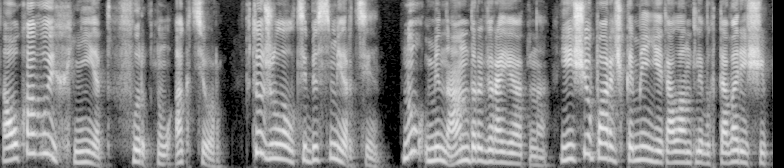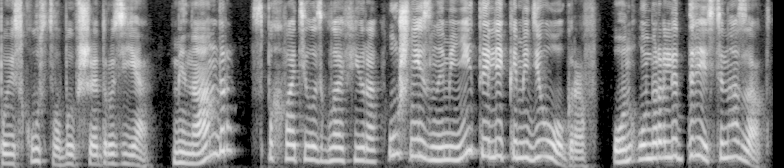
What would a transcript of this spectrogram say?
«А у кого их нет?» – фыркнул актер. Кто желал тебе смерти? Ну, Минандр, вероятно. И еще парочка менее талантливых товарищей по искусству, бывшие друзья. Минандр? спохватилась Глафира. Уж не знаменитый ли комедиограф? Он умер лет двести назад.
